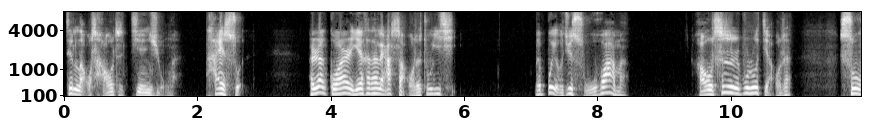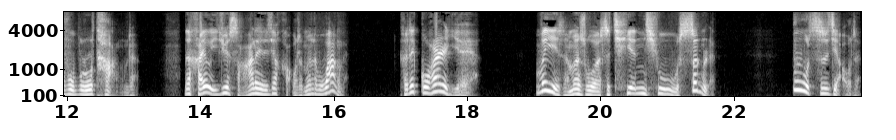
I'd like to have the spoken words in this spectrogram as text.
这老曹这奸雄啊，太损！他让关二爷和他俩嫂子住一起，那不有句俗话吗？好吃不如饺子，舒服不如躺着。那还有一句啥来着？叫好什么了？我忘了。可这关二爷呀，为什么说是千秋圣人？不吃饺子，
